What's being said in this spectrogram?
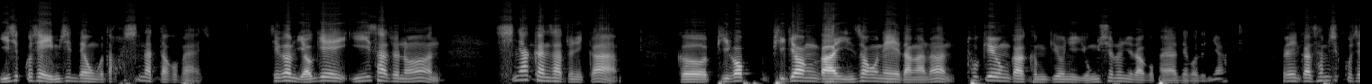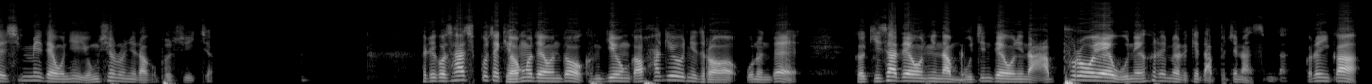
29세 임신대운보다 훨씬 낫다고 봐야죠. 지금 여기에 이 사주는 신약한 사주니까 그 비겁, 비경과 인성운에 해당하는 토기운과 금기운이 용신운이라고 봐야 되거든요. 그러니까 39세 신미대운이 용신운이라고 볼 수 있죠. 그리고 49세 경호대원도 금기운과 화기운이 들어오는데 그 기사대원이나 무진대원이나 앞으로의 운의 흐름이 그렇게 나쁘지는 않습니다. 그러니까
